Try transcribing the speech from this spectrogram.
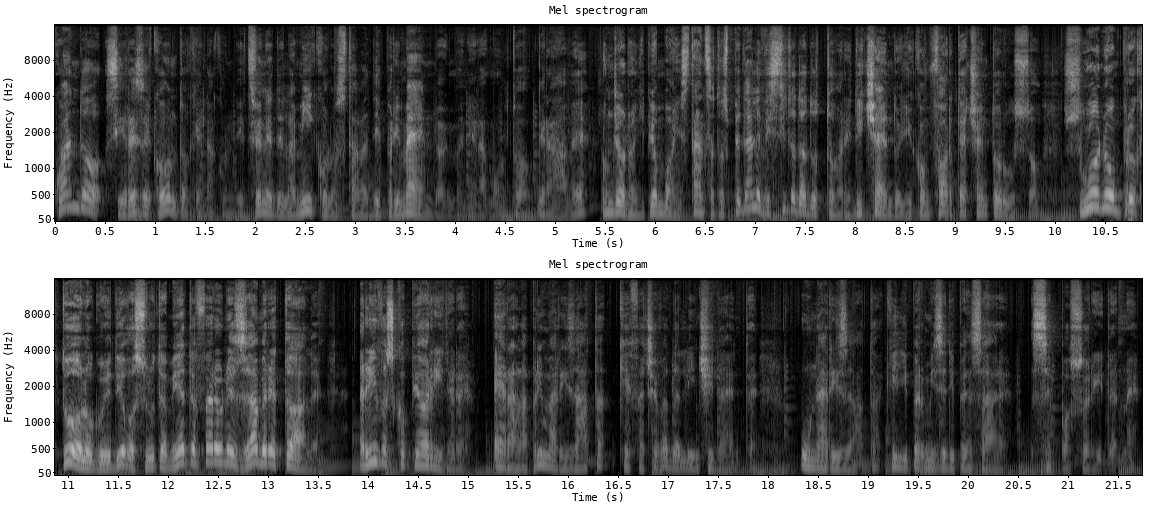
Quando si rese conto che la condizione dell'amico lo stava deprimendo in maniera molto grave, un giorno gli piombò in stanza d'ospedale vestito da dottore, dicendogli con forte accento russo: Sono un proctologo e devo assolutamente fare un esame rettale. Riva scoppiò a ridere. Era la prima risata che faceva dall'incidente. Una risata che gli permise di pensare: se posso riderne,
